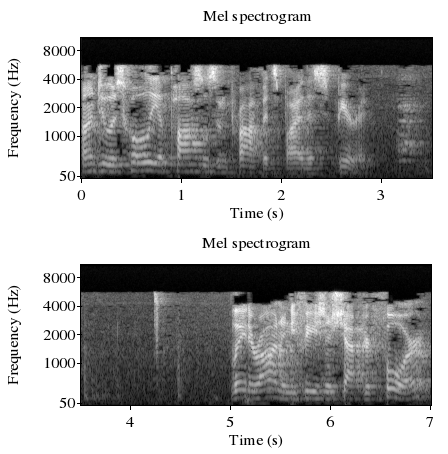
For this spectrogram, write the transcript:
unto his holy apostles and prophets by the Spirit. Later on in Ephesians chapter 4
